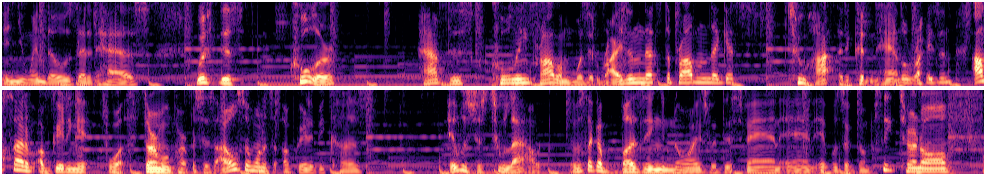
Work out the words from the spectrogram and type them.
innuendos that it has with this cooler have this cooling problem. Was it Ryzen that's the problem that gets too hot that it couldn't handle Ryzen? Outside of upgrading it for thermal purposes, I also wanted to upgrade it because it was just too loud. It was like a buzzing noise with this fan and it was a complete turn off.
